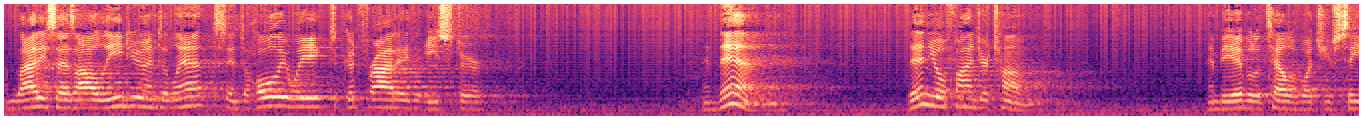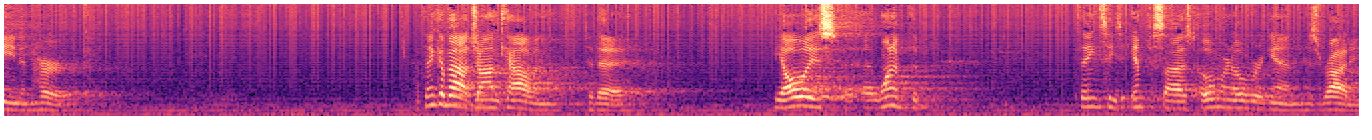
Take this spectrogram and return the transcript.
I'm glad he says, I'll lead you into Lent, into Holy Week, to Good Friday, to Easter. And then, then you'll find your tongue and be able to tell of what you've seen and heard. Think about John Calvin today. He always, uh, one of the things he's emphasized over and over again in his writing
